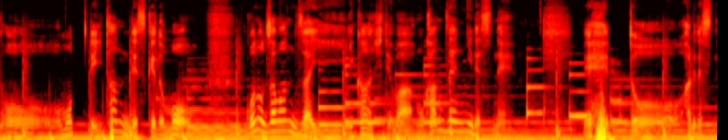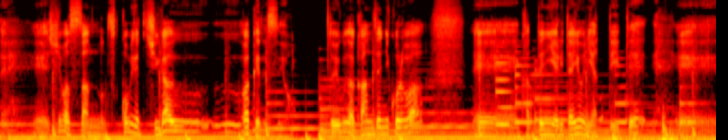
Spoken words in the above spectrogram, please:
思っていたんですけども、この「ザ漫才に関しては、もう完全にですね、えー、っと、あれですね、えー、島津さんのツッコミが違うわけですよ。ということは完全にこれは、えー、勝手にやりたいようにやっていて、え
